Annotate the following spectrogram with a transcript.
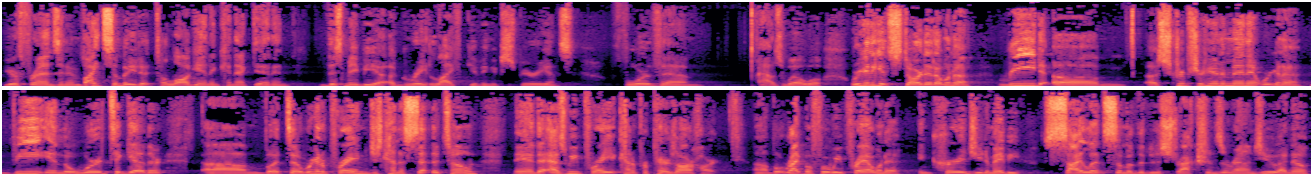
your friends and invite somebody to, to log in and connect in? And this may be a, a great life giving experience for them as well. Well, we're going to get started. I want to read um, a scripture here in a minute. We're going to be in the Word together. Um, but uh, we're going to pray and just kind of set the tone. And uh, as we pray, it kind of prepares our heart. Uh, but right before we pray, I want to encourage you to maybe silence some of the distractions around you. I know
